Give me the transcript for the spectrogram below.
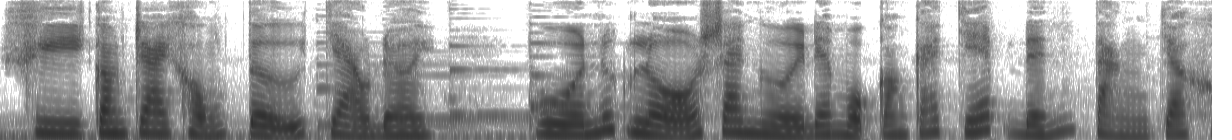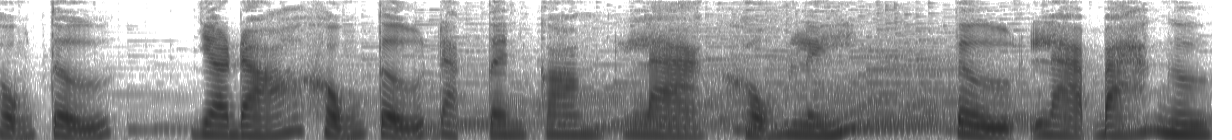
Khi con trai khổng tử chào đời, vua nước lỗ sai người đem một con cá chép đến tặng cho khổng tử. Do đó, khổng tử đặt tên con là khổng lý, tự là bá ngư.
